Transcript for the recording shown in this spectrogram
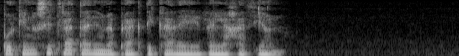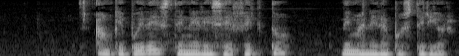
porque no se trata de una práctica de relajación aunque puedes tener ese efecto de manera posterior.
